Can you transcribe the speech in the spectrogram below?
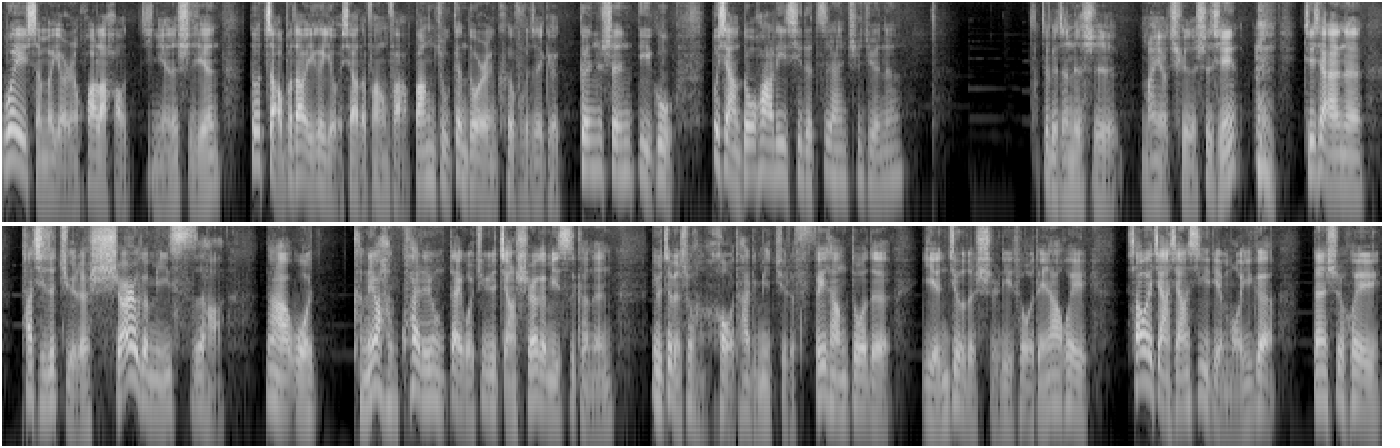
为什么有人花了好几年的时间都找不到一个有效的方法，帮助更多人克服这个根深蒂固、不想多花力气的自然直觉呢？”这个真的是蛮有趣的事情。接下来呢，他其实举了十二个迷思哈。那我可能要很快的用带过去，讲十二个迷思，可能因为这本书很厚，它里面举了非常多的研究的实例，所以我等一下会稍微讲详细一点某一个，但是会。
